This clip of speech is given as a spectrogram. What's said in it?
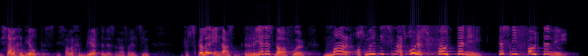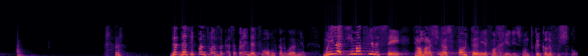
dieselfde gedeeltes, dieselfde gebeurtenisse en dan sal jy sien verskille en daar's redes daarvoor, maar ons moet dit nie sien as o, dis foute nie. Dis nie foute nie. dit dis die punt wat as ek kan dit vanoggend kan oorneem. Moenie laat iemand vir julle sê, ja maar as sien as foute in die evangelies, want kyk hulle verskil.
